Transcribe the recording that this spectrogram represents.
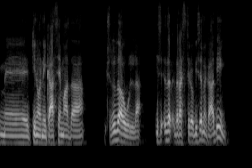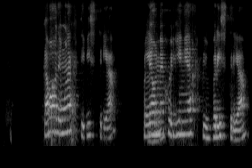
με κοινωνικά θέματα και τούτα ούλα. Δραστηριοποιείσαι με κάτι; Κάποτε ήμουν ακτιβίστρια. Πλέον mm. έχω γίνει ακτιβρίστρια.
